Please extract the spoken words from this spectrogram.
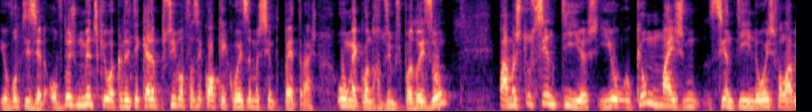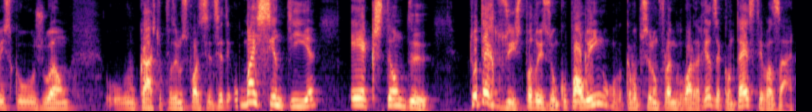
eu vou-te dizer, houve dois momentos que eu acreditei que era possível fazer qualquer coisa, mas sempre pé atrás. Um é quando reduzimos para 2-1, pá, mas tu sentias, e eu, o que eu mais senti, ainda hoje falava isto com o João, o Castro, que fazemos Sport 170, o que mais sentia é a questão de, tu até reduziste para 2-1, com o Paulinho, acabou por ser um frango do guarda-redes, acontece, teve azar.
